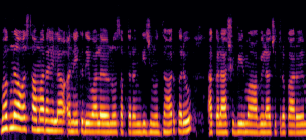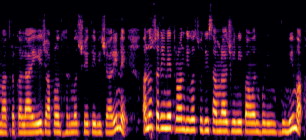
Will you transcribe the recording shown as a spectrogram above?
ભગ્ન અવસ્થામાં રહેલા અનેક દેવાલયોનો સપ્તરંગી જીર્ણોદ્ધાર કર્યો. આ કલા શિબિરમાં આવેલા ચિત્રકારોએ માત્ર કલા એ જ આપણો ધર્મ છે તે વિચારીને અનુસરીને ત્રણ દિવસ સુધી શામળાજીની પાવન ભૂમિમાં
